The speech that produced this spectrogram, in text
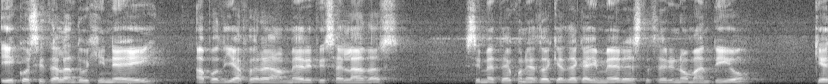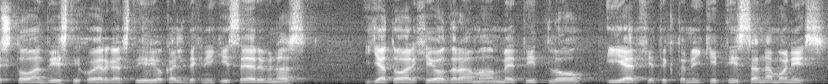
20 ταλαντούχοι νέοι από διάφορα μέρη της Ελλάδας συμμετέχουν εδώ και 10 ημέρες στο θερινό μαντίο και στο αντίστοιχο εργαστήριο καλλιτεχνικής έρευνας για το αρχαίο δράμα με τίτλο «Η αρχιτεκτονική της αναμονής».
